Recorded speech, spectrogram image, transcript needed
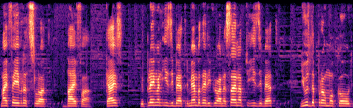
my favorite slot by far. Guys, we're playing on EasyBet. Remember that if you want to sign up to EasyBet, use the promo code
